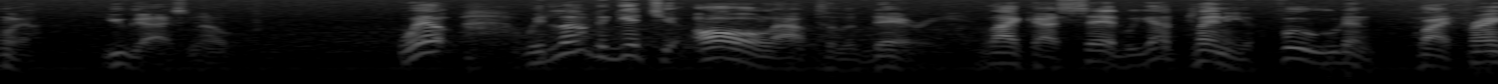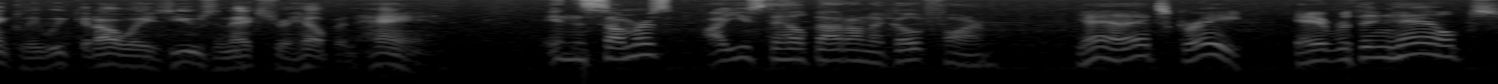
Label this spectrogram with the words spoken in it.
Well, you guys know. Well, we'd love to get you all out to the dairy. Like I said, we got plenty of food, and quite frankly, we could always use an extra helping hand. In the summers, I used to help out on a goat farm. Yeah, that's great. Everything helps.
